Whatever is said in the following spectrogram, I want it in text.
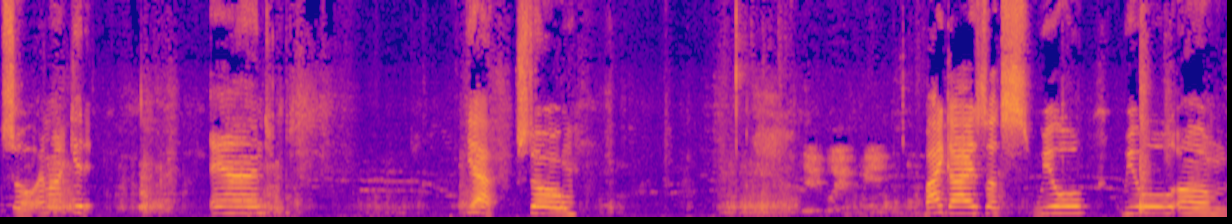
so I might get it. And yeah, so bye guys. Let's we'll we'll um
